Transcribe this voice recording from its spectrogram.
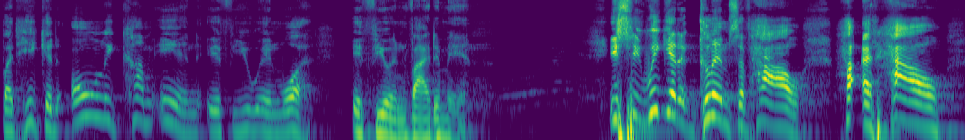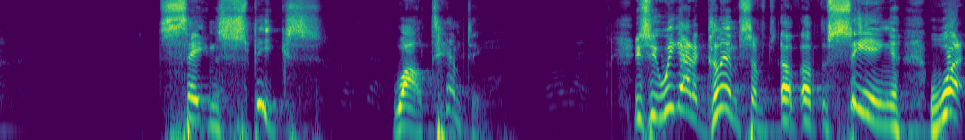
But he could only come in if you in what? If you invite him in. You see, we get a glimpse of how, how at how Satan speaks while tempting. You see, we got a glimpse of, of, of seeing what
